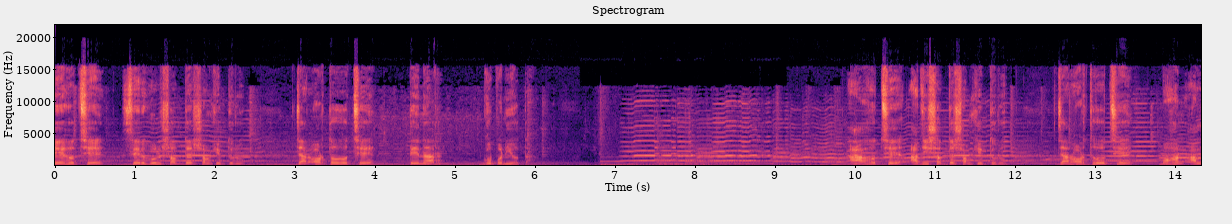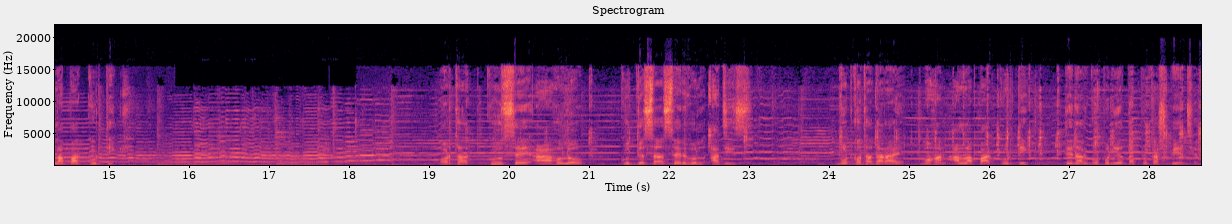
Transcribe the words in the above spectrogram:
ছে হচ্ছে সেরহুল শব্দের সংক্ষিপ্ত রূপ, যার অর্থ হচ্ছে তেনার গোপনীয়তা। আ হচ্ছে আদি শব্দের সংক্ষিপ্ত রূপ, যার অর্থ হচ্ছে মহান আল্লাহ পাক কর্তৃক। অর্থাৎ কু সে আ হল কুদ্দেসা সেরহুল আজিজ। মোট কথা দ্বারায় মহান আল্লাহ পাক কর্তৃক তেনার গোপনীয়তা প্রকাশ পেয়েছেন।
